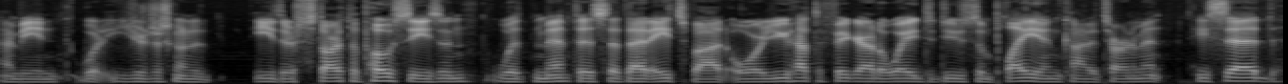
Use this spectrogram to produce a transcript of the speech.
I mean, what you're just going to either start the postseason with Memphis at that eight spot, or you have to figure out a way to do some play-in kind of tournament. He said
